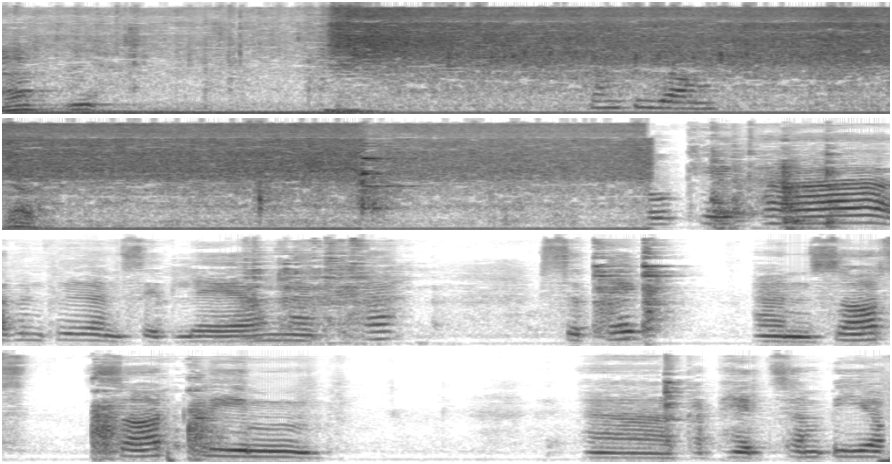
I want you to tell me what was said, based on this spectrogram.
No? ซัมปิยอง Yes. โอเคค่ะ เพื่อนๆ เสร็จแล้วนะคะ สเต็กอันซอส ซอสครีมอ่า กับเห็ดซัมปิยอง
